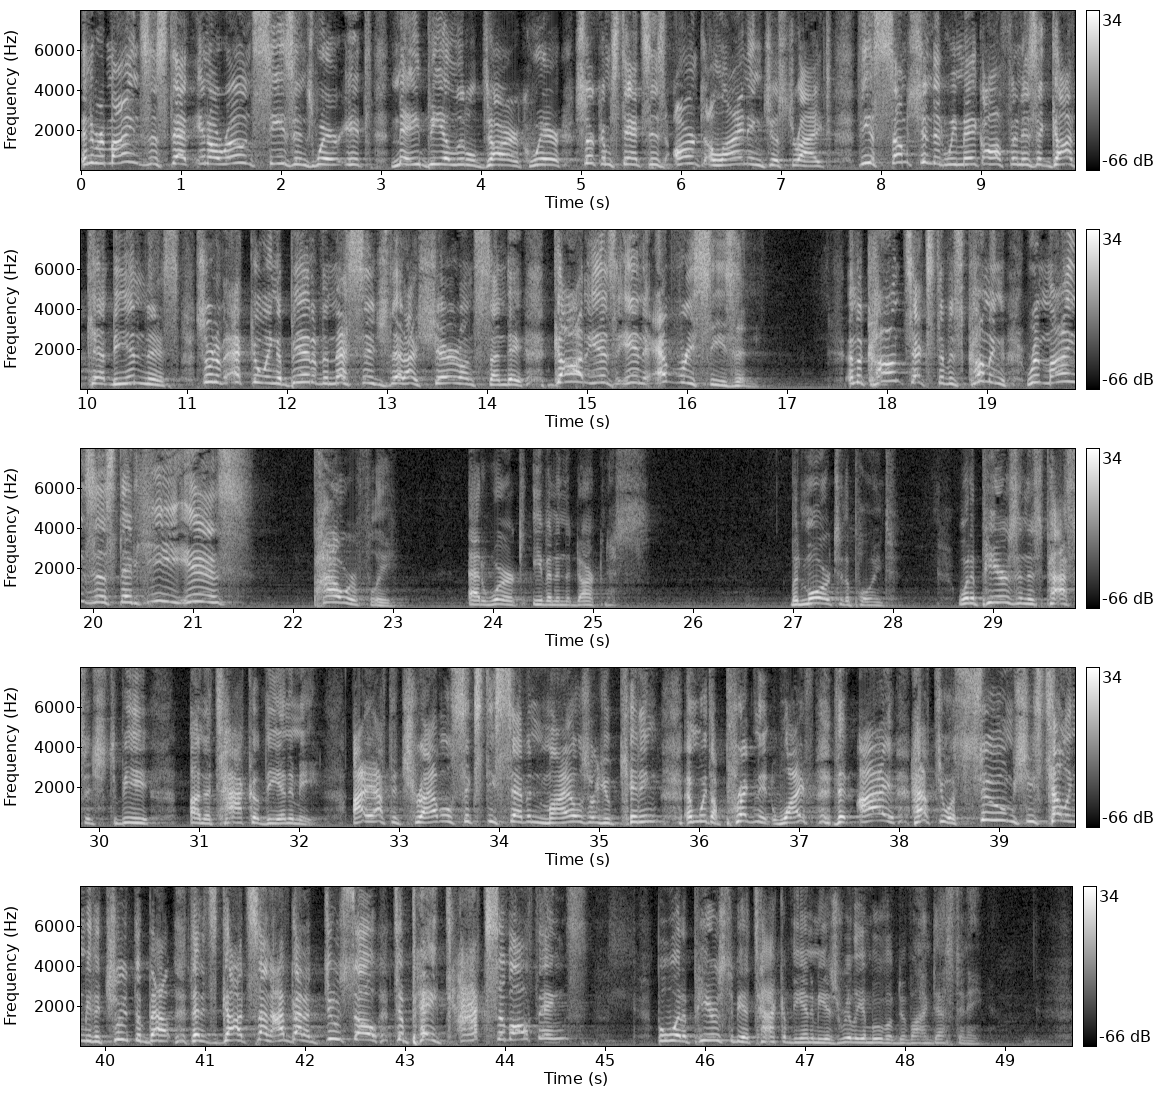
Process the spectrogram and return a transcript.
And it reminds us that in our own seasons where it may be a little dark, where circumstances aren't aligning just right, the assumption that we make often is that God can't be in this. Sort of echoing a bit of the message that I shared on Sunday. God is in every season. And the context of his coming reminds us that he is powerfully at work even in the darkness. But more to the point, what appears in this passage to be an attack of the enemy. I have to travel 67 miles. Are you kidding? And with a pregnant wife that I have to assume she's telling me the truth about that it's God's son. I've got to do so to pay tax of all things. But what appears to be attack of the enemy is really a move of divine destiny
